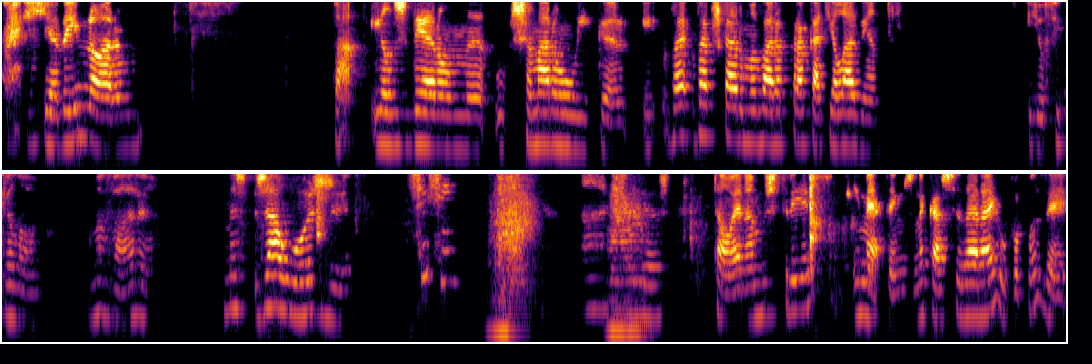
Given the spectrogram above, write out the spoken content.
era enorme. Pá, eles deram-me, chamaram o Icar, vai, vai buscar uma vara para a Cátia lá dentro. E eu fiquei logo, uma vara? Mas já hoje? Sim, sim. Ai meu Deus. Então éramos três e metem-nos na caixa de areia. O raposo é.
